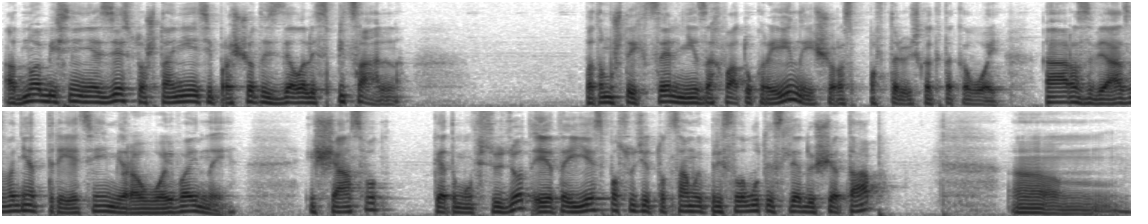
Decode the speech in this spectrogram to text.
Одно объяснение здесь, то что они эти просчеты сделали специально потому что их цель не захват Украины, еще раз повторюсь, как таковой, а развязывание Третьей мировой войны. И сейчас вот к этому все идет, и это и есть, по сути, тот самый пресловутый следующий этап. Эм,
